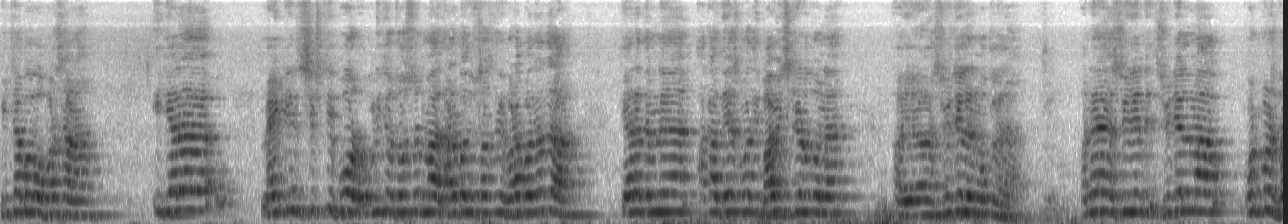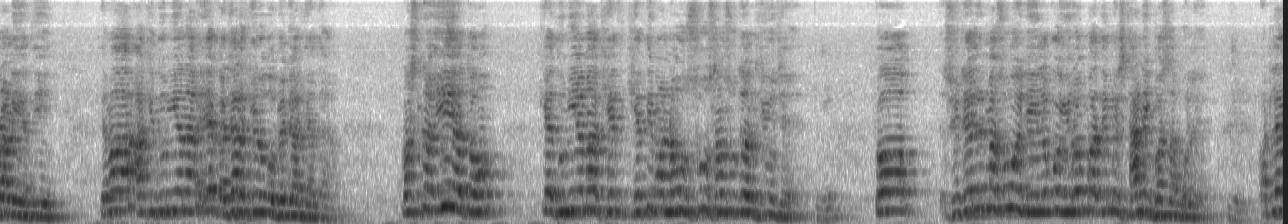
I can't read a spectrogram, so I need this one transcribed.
પિતા બાબા ફરસાણા એ જ્યારે નાઇન્ટીન સિક્સટી ફોર ઓગણીસો ચોસઠમાં લાલબહાદુર શાસ્ત્રી વડાપ્રધાન હતા ત્યારે તેમને આખા દેશમાંથી બાવીસ ખેડૂતોને સ્વિટરલેન્ડ સ્વિટ્ઝરલેન્ડ મોકલેલા અને સ્વિટરલેન્ડમાં કોન્ફરન્સ ભરાણી હતી તેમાં આખી દુનિયાના એક હજાર ખેડૂતો ભેગા થયા હતા. પ્રશ્ન એ હતો કે દુનિયામાં ખેત ખેતીમાં નવું શું સંશોધન થયું છે? તો સ્વિટરલેન્ડમાં શું હોય છે એ લોકો યુરોપમાં તેમની સ્થાનિક ભાષા બોલે. એટલે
